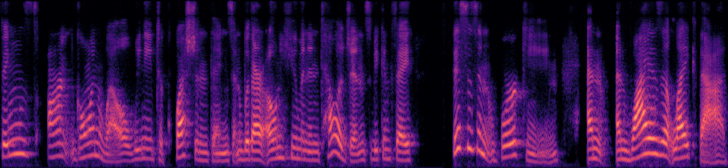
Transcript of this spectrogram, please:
things aren't going well, we need to question things. And with our own human intelligence, we can say, this isn't working and and why is it like that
